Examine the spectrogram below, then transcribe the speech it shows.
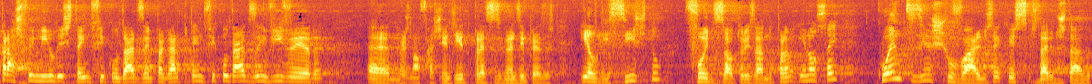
para as famílias que têm dificuldades em pagar, porque têm dificuldades em viver. Uh, mas não faz sentido para essas grandes empresas. Ele disse isto, foi desautorizado no Parlamento, e não sei quantos enxovalhos é que este secretário de Estado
